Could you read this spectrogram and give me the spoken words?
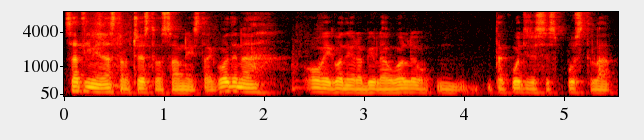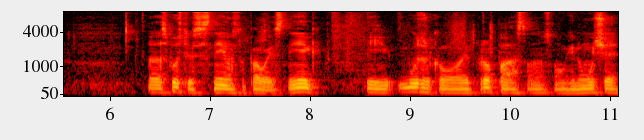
Zatim je nastala 618. godina. Ove godine je Rabila Uelu također se spustila, uh, spustio se snijeg, odnosno pao je snijeg i uzrokovao je propast, odnosno uginuće, e,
